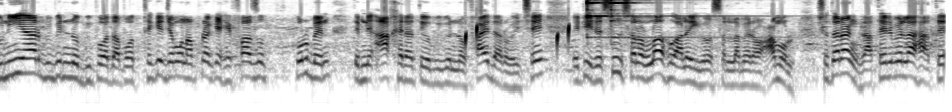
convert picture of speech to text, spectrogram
দুনিয়ার বিভিন্ন বিপদ আপদ থেকে যেমন আপনাকে হেফাজত করবেন, তেমনি আখেরাতেও বিভিন্ন ফায়দা রয়েছে। এটি রসুল সাল্লাহ আলহি আসাল্লামেরও আমল। সুতরাং রাতের বেলা হাতে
